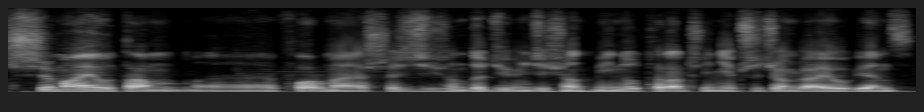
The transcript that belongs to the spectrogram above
trzymają tam y, formę 60 do 90 minut, raczej nie przeciągają, więc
